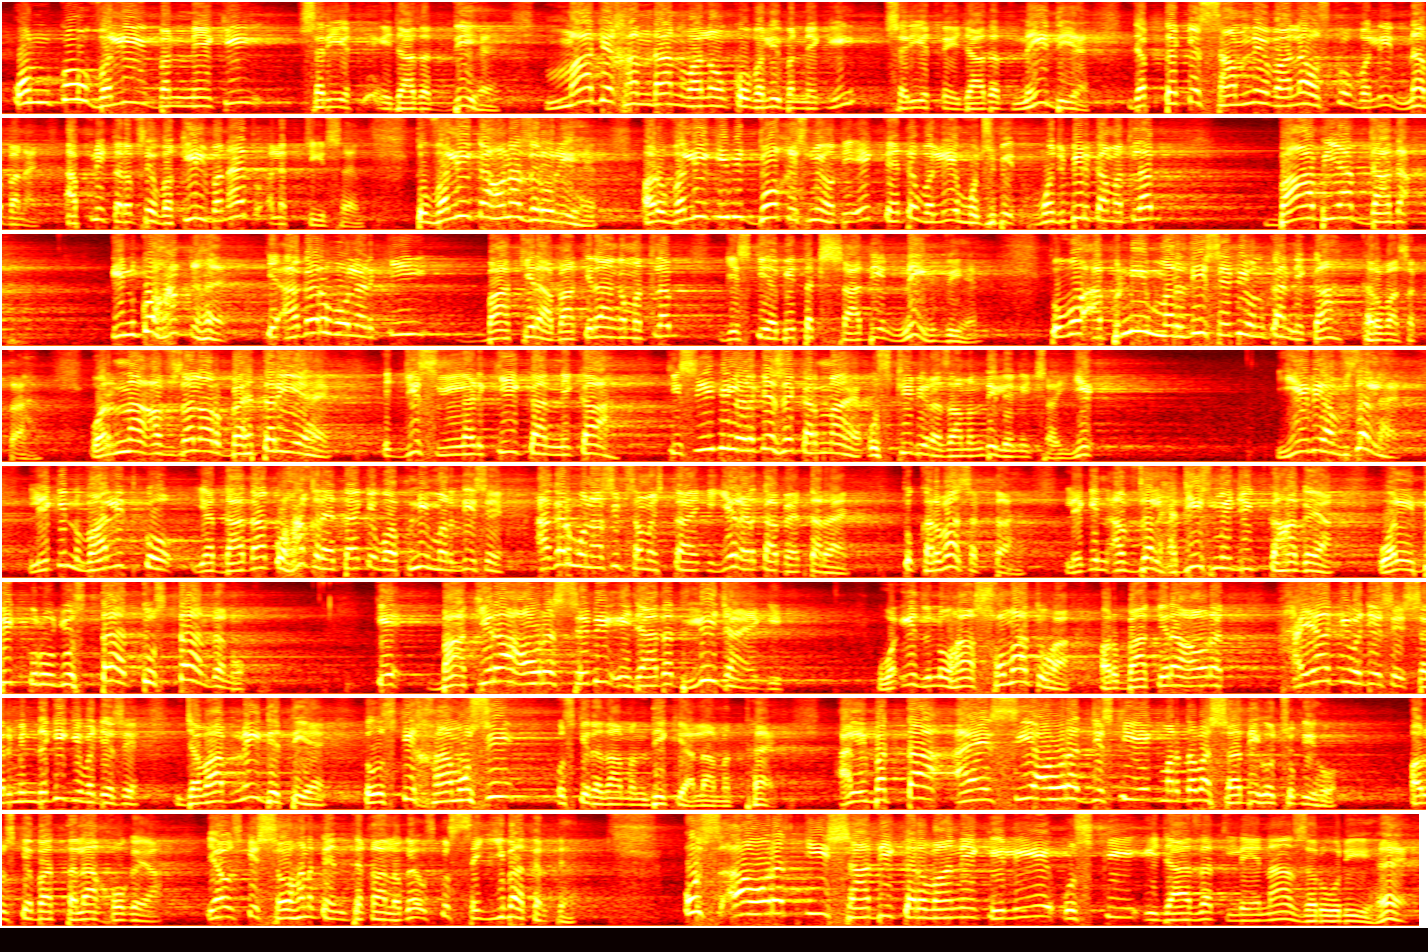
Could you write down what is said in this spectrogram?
ان کو ولی بننے کی شریعت نے اجازت دی ہے۔ ماں کے خاندان والوں کو ولی بننے کی شریعت نے اجازت نہیں دی ہے۔ جب تک کہ سامنے والا اس کو ولی نہ بنائے، اپنی طرف سے وکیل بنائے تو الگ چیز ہے۔ تو ولی کا ہونا ضروری ہے۔ اور ولی کی بھی دو قسمیں ہوتی ہیں، ایک کہتے ہیں ولی مجبر۔ مجبر کا مطلب باپ یا دادا۔ ان کو حق ہے کہ اگر وہ لڑکی باقرہ باقرہ کا مطلب جس کی ابھی تک شادی نہیں ہوئی ہے تو وہ اپنی مرضی سے بھی ان کا نکاح کروا سکتا ہے۔ ورنہ افضل اور بہتر یہ ہے کہ جس لڑکی کا نکاح کسی بھی لڑکے سے کرنا ہے، اس کی بھی رضامندی لینی چاہیے۔ یہ بھی افضل ہے۔ لیکن والد کو یا دادا کو حق رہتا ہے کہ وہ اپنی مرضی سے، اگر مناسب سمجھتا ہے کہ یہ لڑکا بہتر ہے، تو کروا سکتا ہے۔ لیکن افضل حدیث میں جی کہا گیا کہ باقرہ عورت سے بھی اجازت لی جائے گی۔ وہ ادنہا سماتہا اور باقرہ عورت حیا کی وجہ سے، شرمندگی کی وجہ سے جواب نہیں دیتی ہے، تو اس کی خاموشی، اس کی رضامندی کی علامت ہے۔ البتہ ایسی عورت جس کی ایک مرتبہ شادی ہو چکی ہو اور اس کے بعد طلاق ہو گیا یا اس کے شوہن کا انتقال ہو گیا، اس کو سیبہ کرتے ہیں۔ اس عورت کی شادی کروانے کے لیے اس کی اجازت لینا ضروری ہے۔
